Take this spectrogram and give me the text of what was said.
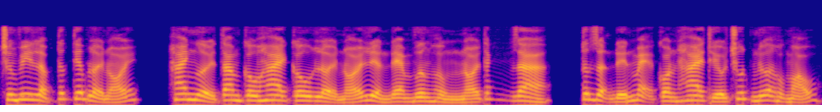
Trương Vi lập tức tiếp lời nói, hai người tam câu hai câu lời nói liền đem Vương Hồng nói tách ra, tức giận đến mẹ con hai thiếu chút nữa hộp máu,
